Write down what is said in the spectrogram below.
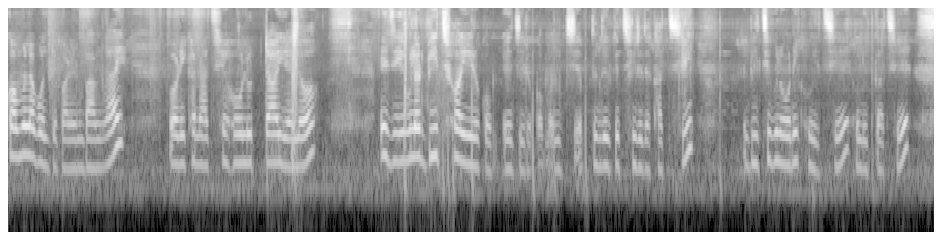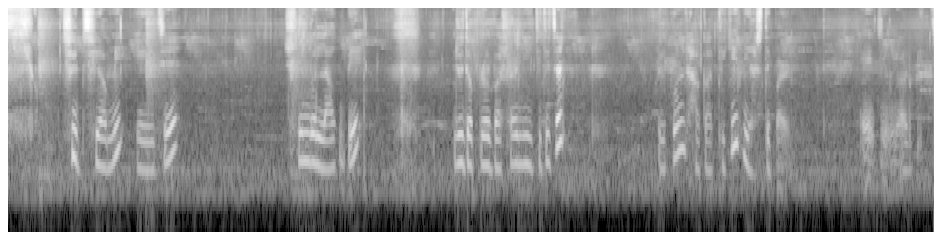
কমলা বলতে পারেন বাংলায়। পর এখানে আছে হলুদটা ইয়েলো এই যে এগুলোর বীজ হয় এরকম, এই যে এরকম। আমি আপনাদেরকে ছিঁড়ে দেখাচ্ছি বীজগুলো অনেক হয়েছে হলুদ গাছে। ছিঁড়ছি আমি, এই যে সুন্দর লাগবে। যদি আপনার বাসায় নিয়ে যেতে চান, এরকম ঢাকা থেকে নিয়ে আসতে পারেন। এই যে এগুলোর বীজ।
